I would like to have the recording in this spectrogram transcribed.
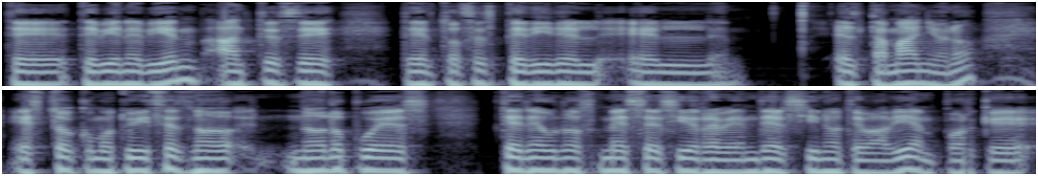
te, te viene bien antes de, de entonces pedir el, el el tamaño, ¿no? Esto, como tú dices, no, no lo puedes tener unos meses y revender si no te va bien, porque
